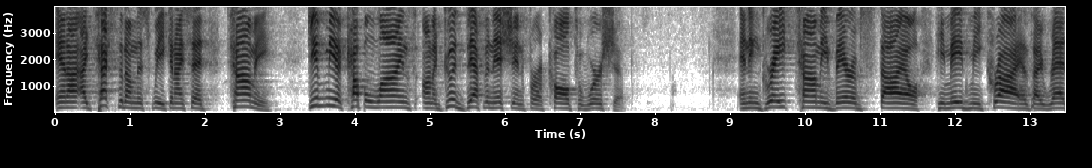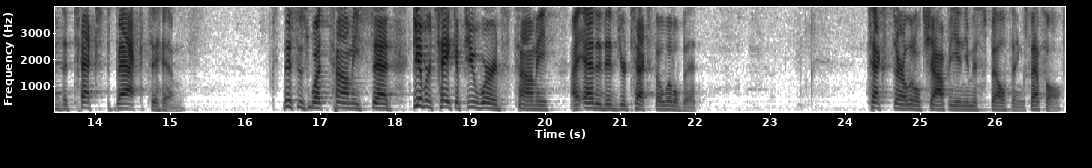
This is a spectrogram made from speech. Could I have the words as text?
And I, I texted him this week and I said, Tommy, give me a couple lines on a good definition for a call to worship. And in great Tommy Verab style, he made me cry as I read the text back to him. This is what Tommy said. Give or take a few words, Tommy. I edited your text a little bit. Texts are a little choppy and you misspell things, that's all.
